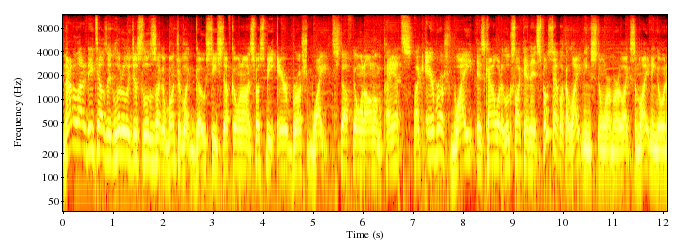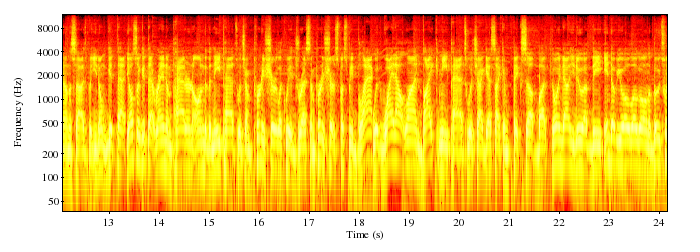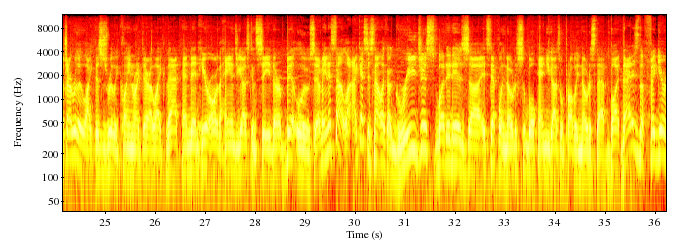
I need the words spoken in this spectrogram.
Not a lot of details. It literally just looks like a bunch of like ghosty stuff going on. It's supposed to be airbrushed white stuff going on on the pants. Like airbrushed white is kind of what it looks like, and it's supposed to have like a lightning storm or like some lightning going down the sides, but you don't get that. You also get that random pattern onto the knee pads, which I'm pretty sure, like we addressed, I'm pretty sure it's supposed to be black with white outline bike knee pads, which I guess I can fix up, but going down, you do have the NWO logo on the boots, which I really like. This is really clean right there. I like that. And then here are the hands. You guys can see they're a bit loose. I mean, it's not, like, I guess it's not like egregious, but it is, uh, it's definitely noticeable, and you guys will probably notice that. But that is the figure.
